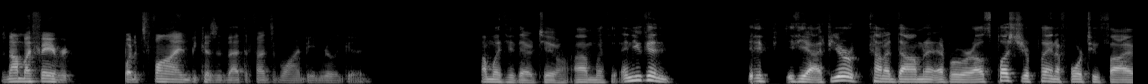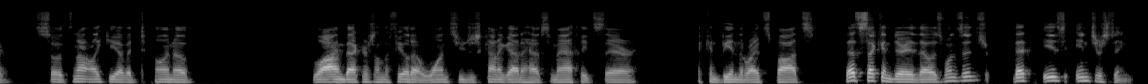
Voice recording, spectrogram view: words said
is not my favorite, but it's fine because of that defensive line being really good. I'm with you there too. I'm with it. And you can if if yeah, if you're kind of dominant everywhere else, plus you're playing a four-two-five, so it's not like you have a ton of linebackers on the field at once. You just kind of got to have some athletes there that can be in the right spots. That secondary though is one that is interesting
